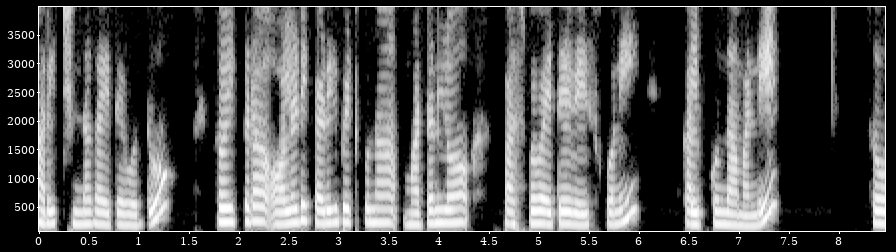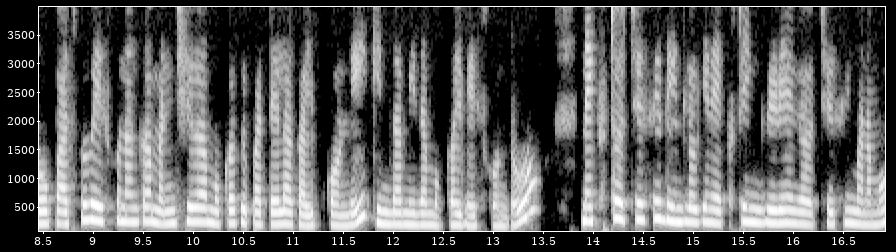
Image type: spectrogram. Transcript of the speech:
మరి చిన్నగా అయితే వద్దు. సో ఇక్కడ ఆల్రెడీ కడిగి పెట్టుకున్న మటన్లో పసుపు అయితే వేసుకొని కలుపుకుందామండి. సో పసుపు వేసుకున్నాక మంచిగా ముక్కకి పట్టేలా కలుపుకోండి. కింద మీద ముక్కలు వేసుకుంటూ. నెక్స్ట్ వచ్చేసి దీంట్లోకి నెక్స్ట్ ఇంగ్రీడియంట్ వచ్చేసి మనము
